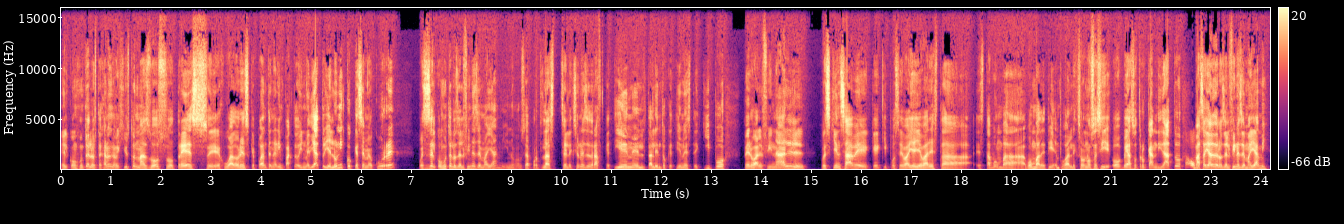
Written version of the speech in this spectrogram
el conjunto de los Tejanos de Houston, más dos o tres eh, jugadores que puedan tener impacto de inmediato. Y el único que se me ocurre, pues es el conjunto de los Delfines de Miami, ¿no? O sea, por las selecciones de draft que tiene, el talento que tiene este equipo, pero al final, pues quién sabe qué equipo se vaya a llevar esta, esta bomba, bomba de tiempo, Alex. O no sé si veas otro candidato más allá de los Delfines de Miami.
